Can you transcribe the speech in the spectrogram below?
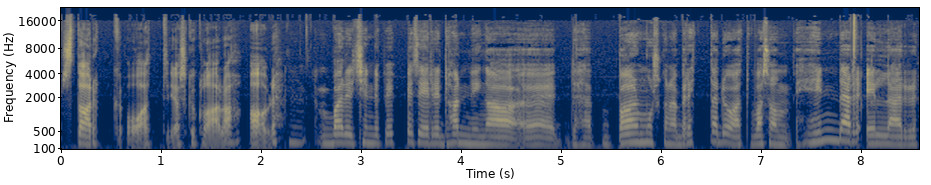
stark och att jag skulle klara av det. Bara kände Peppe sig rädd? Hade inga eh, det här barnmorskorna berättat då att vad som händer eller?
